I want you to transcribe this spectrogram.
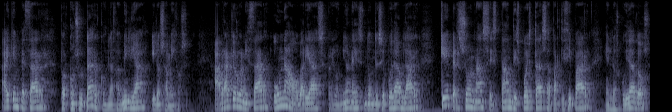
hay que empezar por consultar con la familia y los amigos. Habrá que organizar una o varias reuniones donde se pueda hablar qué personas están dispuestas a participar en los cuidados,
